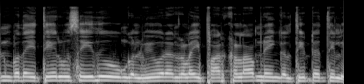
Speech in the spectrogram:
என்பதை தேர்வு செய்து உங்கள் விவரங்களை பார்க்கலாம். நீங்கள் திட்டத்தில்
